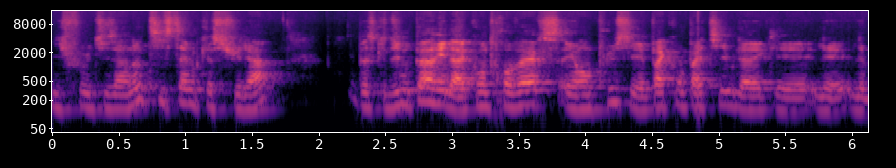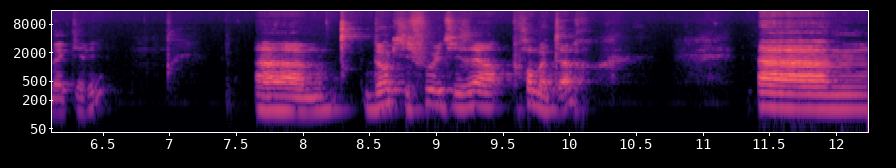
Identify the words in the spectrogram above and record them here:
il faut utiliser un autre système que celui-là, parce que d'une part, il a controverse et en plus, il n'est pas compatible avec les, bactéries. Euh, donc, il faut utiliser un promoteur euh,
